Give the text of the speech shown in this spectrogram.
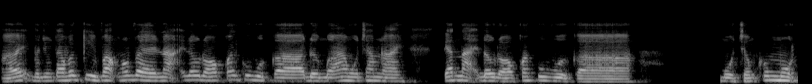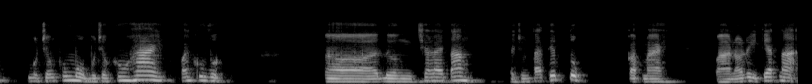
Đấy và chúng ta vẫn kỳ vọng nó về lại đâu đó quanh khu vực uh, đường MA 100 này test lại đâu đó quanh khu vực uh, 1.01 1.01 1.02 quanh khu vực uh, đường che lai tăng. Để chúng ta tiếp tục cặp này và nó đi test lại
